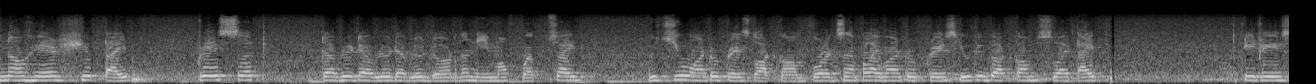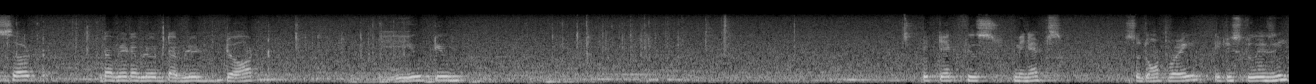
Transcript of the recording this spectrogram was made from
Now here you type trace www. dot the name of website which you want to trace.com for example I want to trace youtube.com so I type trace www.youtube it take few minutes so don't worry it is too easy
